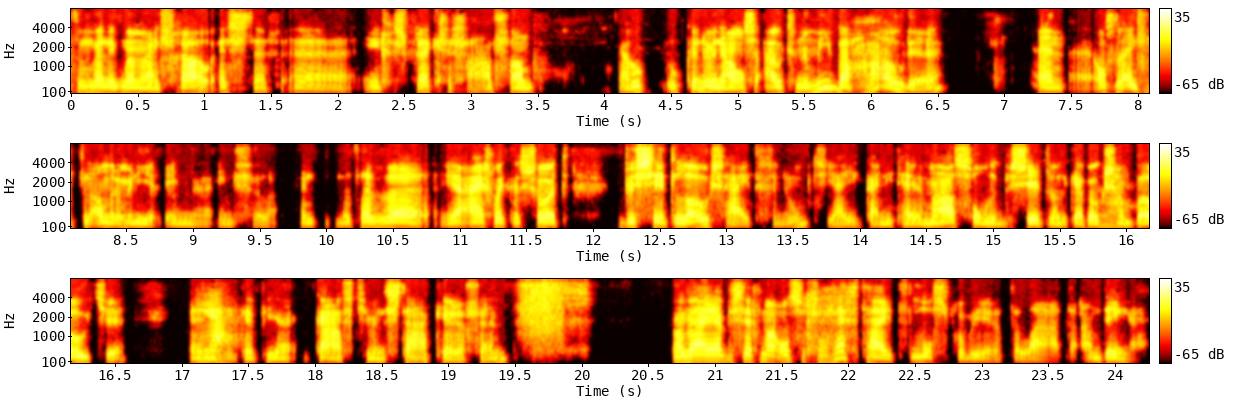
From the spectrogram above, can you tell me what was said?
toen ben ik met mijn vrouw Esther eh, in gesprek gegaan van, ja, hoe, hoe kunnen we nou onze autonomie behouden en eh, ons leven op een andere manier in, eh, invullen. En dat hebben we ja, eigenlijk een soort bezitloosheid genoemd. Ja, je kan niet helemaal zonder bezit, want ik heb ook zo'n bootje. En Ja. ik heb hier een kaveltje met een staakcaravan. Maar wij hebben zeg maar onze gehechtheid los proberen te laten aan dingen.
